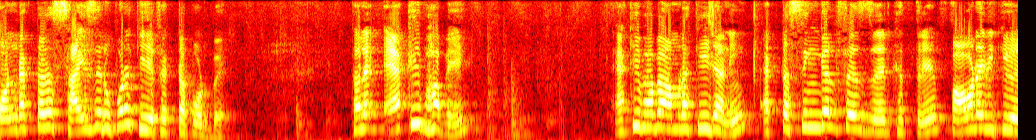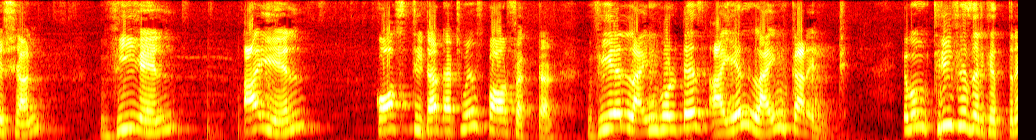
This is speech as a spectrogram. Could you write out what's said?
কন্ডাক্টারের সাইজের উপরে কী এফেক্টটা পড়বে। তাহলে একইভাবে একইভাবে আমরা কি জানি, একটা সিঙ্গেল ফেজের ক্ষেত্রে পাওয়ারের equation VL IL cos theta, that means power factor. VL line voltage IL line current এবং থ্রি ফেজের ক্ষেত্রে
